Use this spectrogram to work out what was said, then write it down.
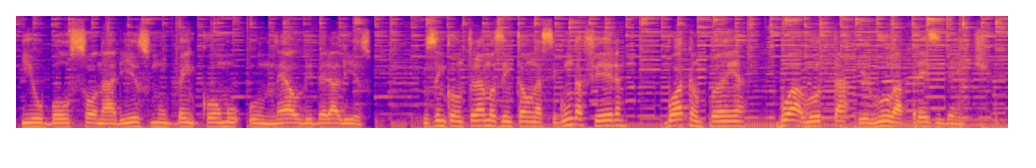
e o bolsonarismo, bem como o neoliberalismo. Nos encontramos então na segunda-feira. Boa campanha, boa luta e Lula presidente.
